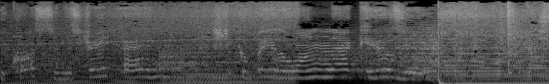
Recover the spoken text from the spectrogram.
you're crossing the street and she could be the one that kills you.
